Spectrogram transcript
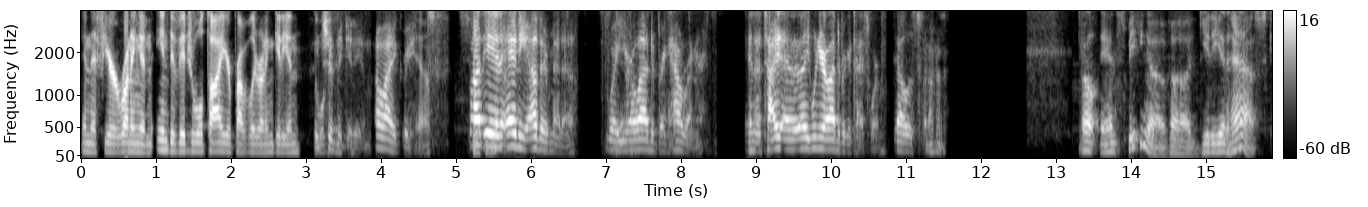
And if you're running an individual tie, you're probably running Gideon. It should be Gideon. Oh, I agree. Yeah. But Speaking in of- any other meta where Yeah. you're allowed to bring Howlrunner and a tie, uh, like when you're allowed to bring a TIE Swarm, Del is phenomenal. Well, and speaking of uh, Gideon Hask,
